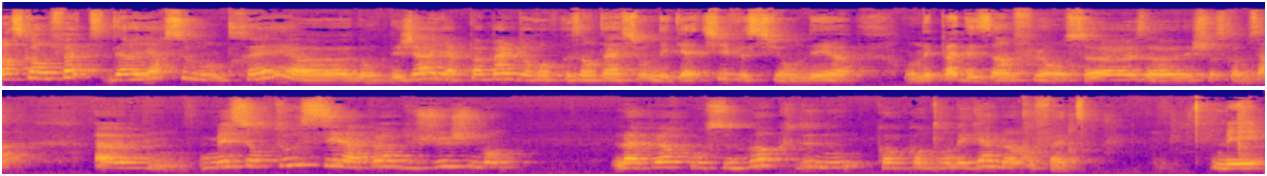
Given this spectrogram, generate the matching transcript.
Parce qu'en fait, derrière se montrer, euh, donc déjà, il y a pas mal de représentations négatives si on n'est euh, n'est pas des influenceuses, euh, des choses comme ça. mais surtout, c'est la peur du jugement, la peur qu'on se moque de nous, comme quand on est gamin en fait. Mais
